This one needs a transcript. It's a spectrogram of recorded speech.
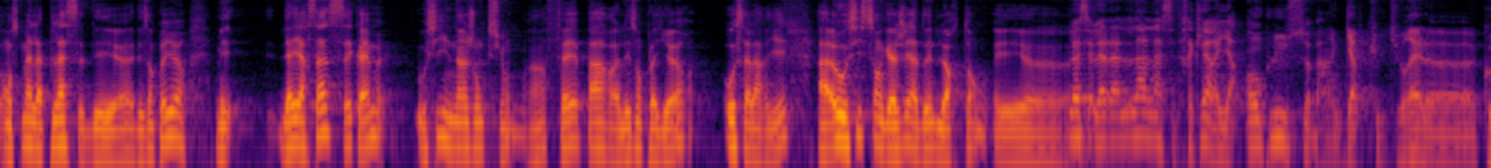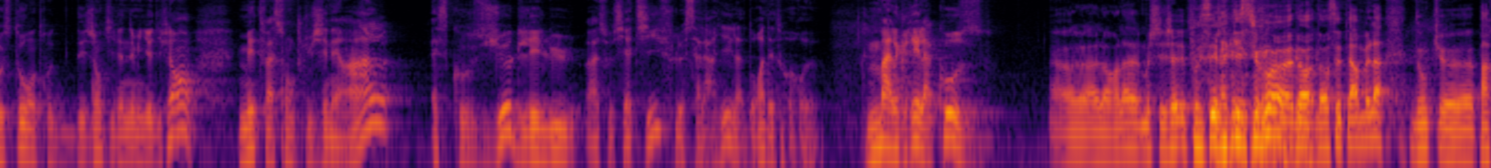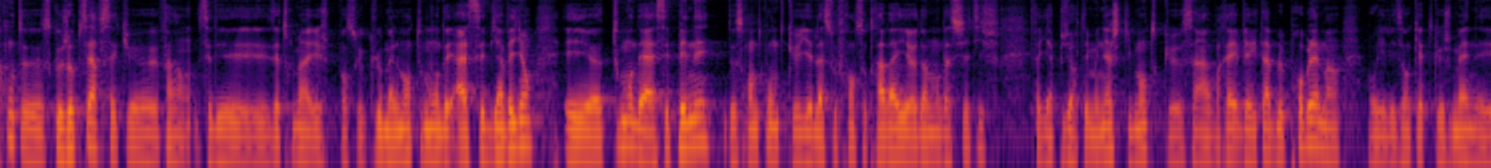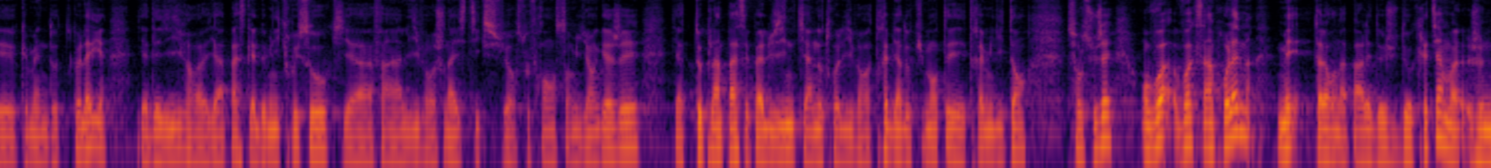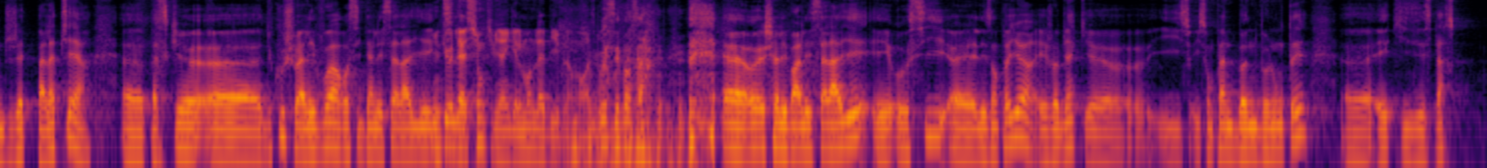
On se met à la place des, des employeurs, mais derrière ça, c'est quand même aussi une injonction hein, faite par les employeurs aux salariés, à eux aussi s'engager à donner de leur temps. Euh, là, là, c'est très clair. Il y a en plus bah, un gap culturel euh, costaud entre des gens qui viennent de milieux différents. Mais de façon plus générale, est-ce qu'aux yeux de l'élu associatif, le salarié a le droit d'être heureux Malgré la cause euh, alors là, moi, je n'ai jamais posé la question euh, dans, ces termes-là. Donc, euh, par contre, ce que j'observe, c'est que, enfin, c'est des êtres humains et je pense que globalement, tout le monde est assez bienveillant et tout le monde est assez peiné de se rendre compte qu'il y a de la souffrance au travail dans le monde associatif. Enfin, il y a plusieurs témoignages qui montrent que c'est un vrai, véritable problème. Hein. Bon, il y a les enquêtes que je mène et que mènent d'autres collègues. Il y a des livres. Il y a Pascal Dominique Rousseau qui a fait un livre journalistique sur souffrance en milieu engagé. Il y a Te plains pas, c'est pas l'usine, qui est un autre livre très bien documenté et très militant sur le sujet. On voit, voit que c'est un problème, mais tout à l'heure on a parlé de judo-chrétien, moi je ne jette pas la pierre, euh, parce que euh, du coup je suis allé voir aussi bien les salariés... Une citation qui vient également de la Bible, hein, Oui, c'est pour ça. Euh, je suis allé voir les salariés et aussi les employeurs, et je vois bien qu'ils sont, ils sont pleins de bonne volonté et qu'ils espèrent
